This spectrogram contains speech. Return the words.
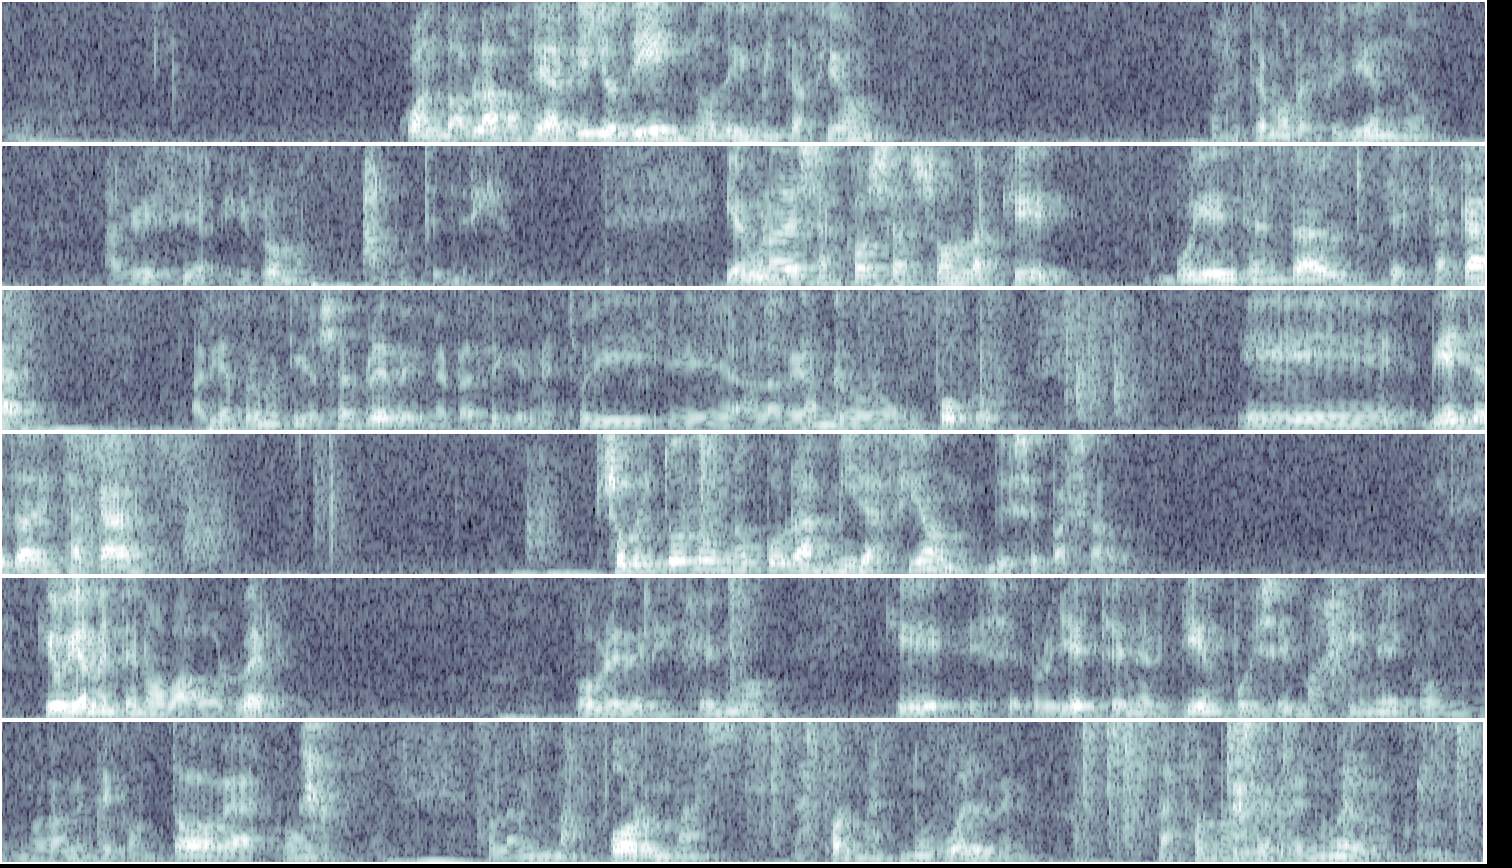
cuando hablamos de aquello digno de imitación nos estemos refiriendo a Grecia y Roma? Algo tendría. Y algunas de esas cosas son las que voy a intentar destacar había prometido ser breve y me parece que me estoy eh, alargando un poco. Eh, voy a intentar destacar, sobre todo no por admiración de ese pasado, que obviamente no va a volver. Pobre del ingenuo que eh, se proyecte en el tiempo y se imagine con, nuevamente con togas, con, con las mismas formas. Las formas no vuelven, las formas se renuevan.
